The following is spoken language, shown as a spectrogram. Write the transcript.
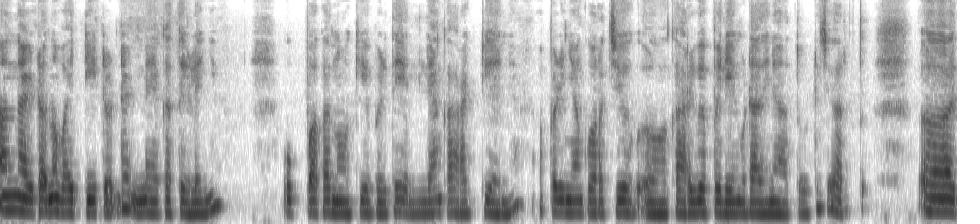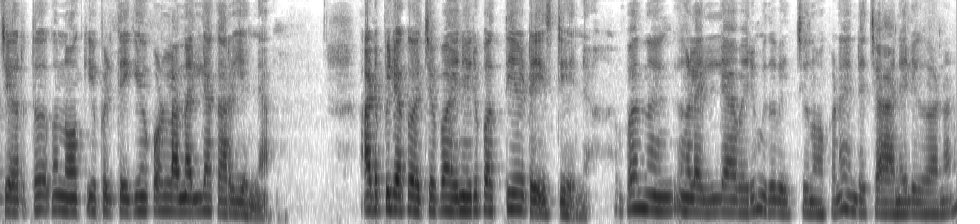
നന്നായിട്ടൊന്ന് വറ്റിയിട്ടുണ്ട്. എണ്ണയൊക്കെ തെളിഞ്ഞ് ഉപ്പൊക്കെ നോക്കിയപ്പോഴത്തേ എല്ലാം കറക്റ്റ് തന്നെ. അപ്പോഴും ഞാൻ കുറച്ച് കറിവേപ്പിലയും കൂടെ അതിനകത്തോട്ട് ചേർത്ത്. ചേർത്ത് നോക്കിയപ്പോഴത്തേക്കും കൊള്ളാം നല്ല കറി തന്നെ. അടുപ്പിലൊക്കെ വെച്ചപ്പോൾ അതിനൊരു പ്രത്യേക ടേസ്റ്റ് തന്നെ. അപ്പം നിങ്ങളെല്ലാവരും ഇത് വെച്ച് നോക്കണം എന്റെ ചാനൽ കാണണം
